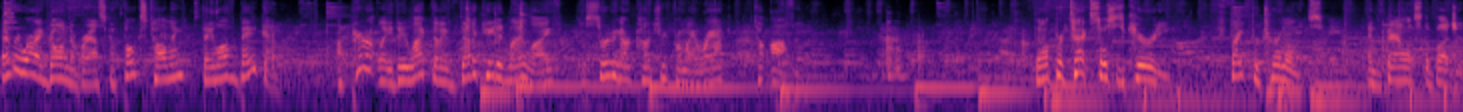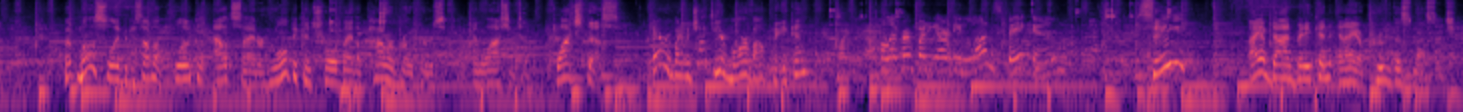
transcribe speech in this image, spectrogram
Everywhere I go in Nebraska, folks tell me they love bacon. Apparently, they like that I've dedicated my life to serving our country from Iraq to Offutt. That I'll protect Social Security, fight for term limits, and balance the budget. But mostly because I'm a political outsider who won't be controlled by the power brokers in Washington. Watch this. Hey everybody, would you like to hear more about bacon? Well, everybody already loves bacon. See? I am Don Bacon and I approve this message.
